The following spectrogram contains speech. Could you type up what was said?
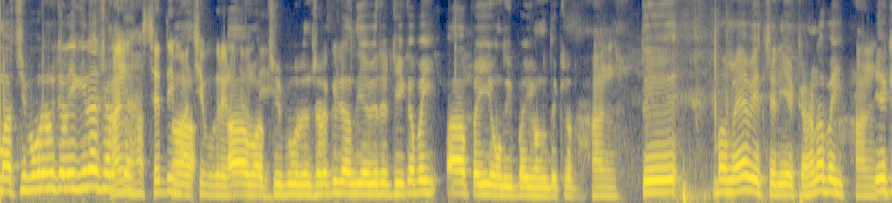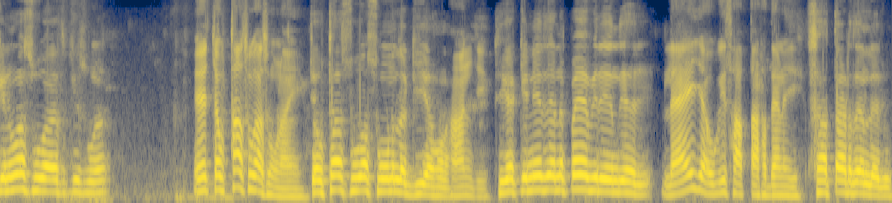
ਮਾਛੀਪੁਰੇ ਨੂੰ ਚਲੀ ਗਈ ਨਾ ਸੜਕ ਹਾਂਜੀ ਹਾਂ, ਸਿੱਧੀ ਆ ਨੂੰ ਜਾਂਦੀ। ਮਾਛੀਪੁਰੇ ਨੂੰ ਸੜਕ ਜਾਂਦੀ ਆ ਵੀਰੇ ਠੀਕ ਆ ਭਾਈ ਆ ਪਈ ਆਉਂਦੀ ਭਾਈ ਹੁਣ ਦੇਖੋ। ਹਾਂਜੀ ਤੇ ਮੈਂ ਵੇਚਣੀ ਇੱਕ ਹਨਾ ਹਾਂਜੀ ਇਹ ਕਿਨਵਾ ਸੂਆ ਕੀ ਸੂਆ ਇਹ ਚੌਥਾ ਸੂਆ ਸੋਣਾ ਹੈ ਚੌਥਾ ਸੂਆ ਸੂਣ ਲੱਗੀ ਆ ਹੁਣ। ਹਾਂਜੀ। ਠੀਕ ਆ ਕਿੰਨੇ ਦਿਨ ਪਏ ਵੀਰੇ ਇਹਦੇ ਹਜੇ? ਲੈ ਹੀ ਜਾਊਗੀ 7-8 ਦਿਨ ਜੀ। 7-8 ਦਿਨ ਲੈ ਜੂ।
